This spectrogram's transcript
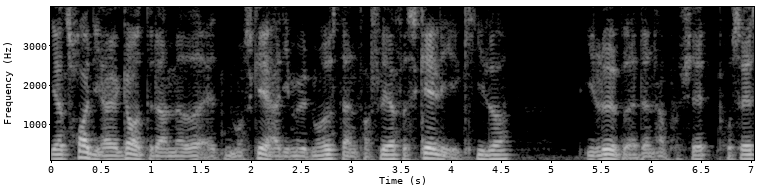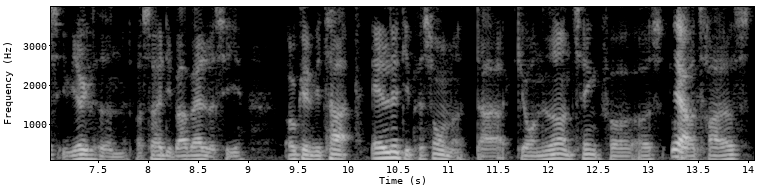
jeg tror, de har gjort det der med, at måske har de mødt modstand fra flere forskellige kilder i løbet af den her proce- proces i virkeligheden, og så har de bare valgt at sige, okay, vi tager alle de personer, der gjorde nederen ting for os, Ja. og træls,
